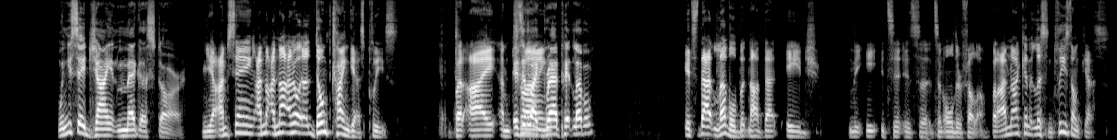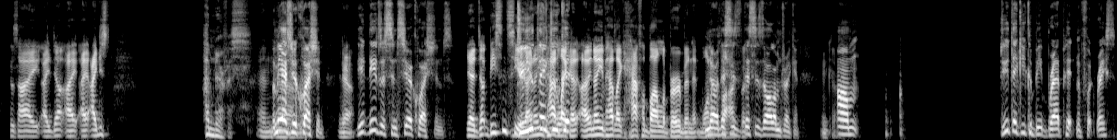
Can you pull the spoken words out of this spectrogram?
When you say giant megastar, Yeah, I'm saying I'm not. I'm not. I don't, don't try and guess, please. But I am. is it like Brad Pitt level? It's that level, but not that age. The it's a, it's a, it's an older fellow. But I'm not gonna listen. Please don't guess because I I don't I, I I just I'm nervous. And Let me ask you a um, question. Yeah, Th- These are sincere questions. yeah. Don't, be sincere. Do you I know think you've had you like could- a, I know you've had like half a bottle of bourbon at one no, this is but- this is all I'm drinking. okay. Um, do you think you could beat Brad Pitt in a foot race?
